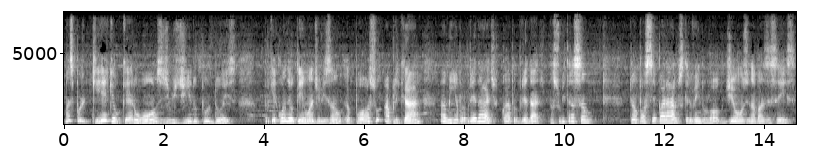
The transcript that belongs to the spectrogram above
Mas por que, que eu quero 11 dividido por 2? Porque quando eu tenho uma divisão, eu posso aplicar a minha propriedade. Qual é a propriedade? Da subtração. Então eu posso separá-lo escrevendo log de 11 na base 6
